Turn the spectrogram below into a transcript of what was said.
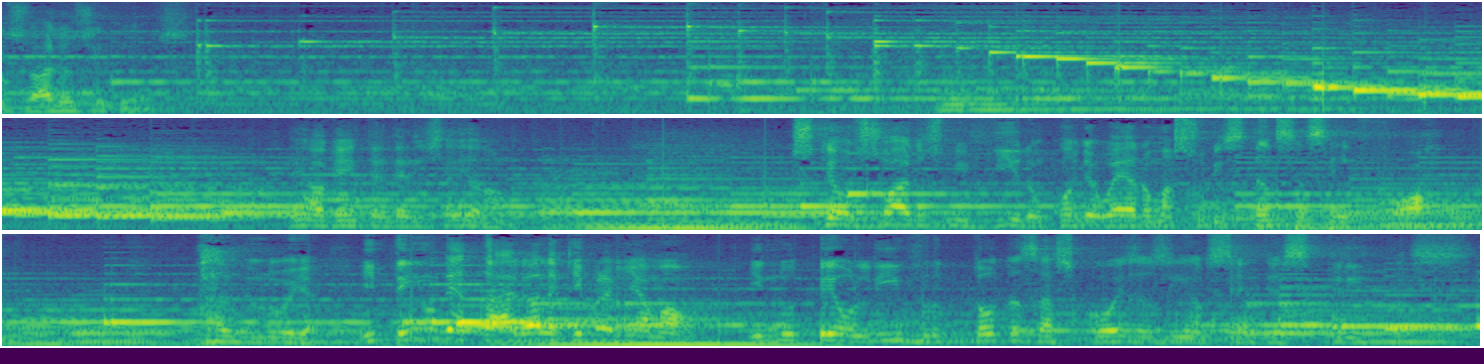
os olhos de Deus alguém entendendo isso aí ou não? Os teus olhos me viram quando eu era uma substância sem forma. Aleluia. E tem um detalhe, olha aqui para minha mão. E no teu livro todas as coisas iam sendo escritas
